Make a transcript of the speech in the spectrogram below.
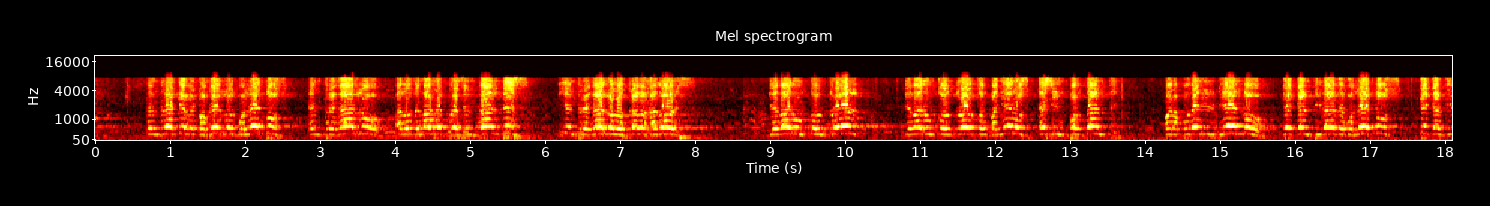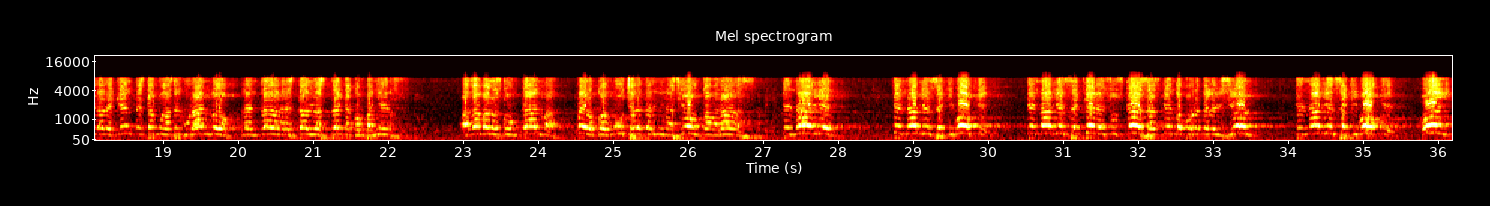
tendrá que recoger los boletos, entregarlo a los demás representantes y entregarlo a los trabajadores. Llevar un control, llevar un control, compañeros, es importante para poder ir viendo qué cantidad de boletos, qué cantidad de gente estamos asegurando la entrada del Estadio Azteca, compañeros. Hagámoslos con calma, pero con mucha determinación, camaradas. Que nadie, que nadie se equivoque, que nadie se quede en sus casas viendo por la televisión, que nadie se equivoque. Hoy,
